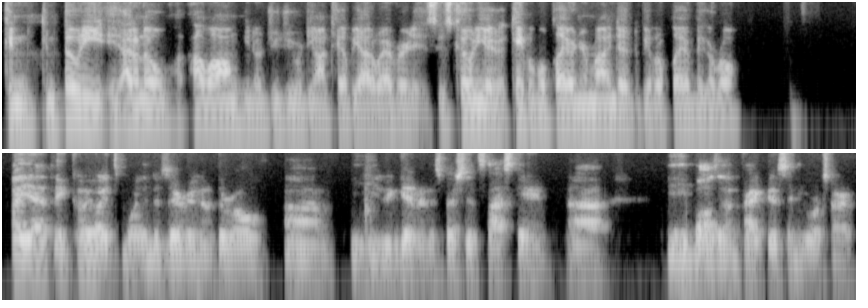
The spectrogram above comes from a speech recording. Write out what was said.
can can Cody? I don't know how long you know Juju or Diontae will be out or whatever it is. Is Cody a capable player in your mind to, to be able to play a bigger role? Uh, yeah, I think Cody White's more than deserving of the role um, he, has been given, especially this last game. Uh, he, he balls out in practice and he works hard,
